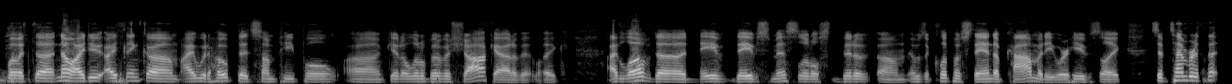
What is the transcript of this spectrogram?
but uh, no, I do. I think um, I would hope that some people uh, get a little bit of a shock out of it. Like I loved uh, Dave Dave Smith's little bit of. Um, it was a clip of stand up comedy where he was like, September th-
